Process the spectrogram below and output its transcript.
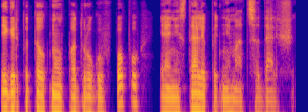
Игорь подтолкнул подругу в попу, и они стали подниматься дальше.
